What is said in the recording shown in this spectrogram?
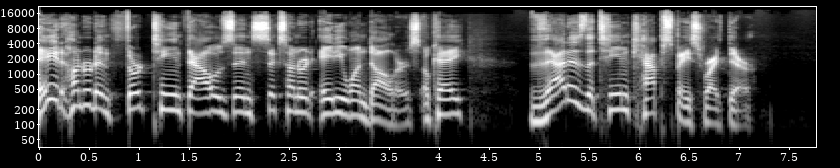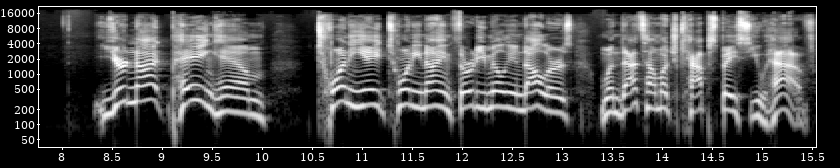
$813,681. Okay. That is the team cap space right there. You're not paying him 28, 29, 30 million dollars when that's how much cap space you have.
